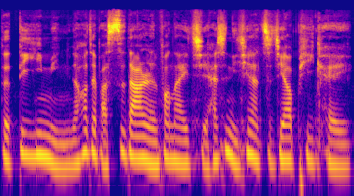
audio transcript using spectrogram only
的第一名，然后再把四大人放在一起，还是你现在直接要 PK？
